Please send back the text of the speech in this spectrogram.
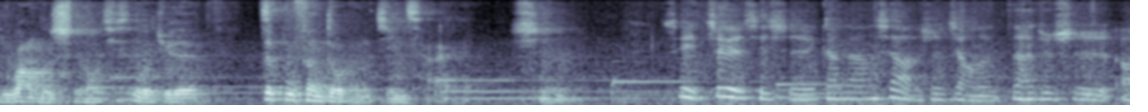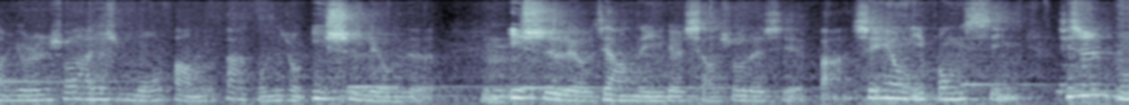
遗忘的时候，其实我觉得这部分都很精彩。是，所以这个其实刚刚谢老师讲的，他就是呃，有人说他就是模仿了法国那种意识流的意识流这样的一个小说的写法。先用一封信，其实我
